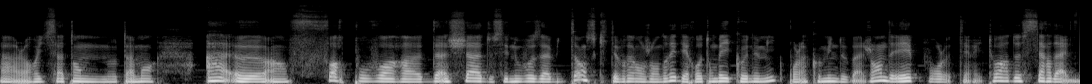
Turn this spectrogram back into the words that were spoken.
Alors ils s'attendent notamment euh, un fort pouvoir euh, d'achat de ces nouveaux habitants, ce qui devrait engendrer des retombées économiques pour la commune de Bajande et pour le territoire de Cerdagne.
